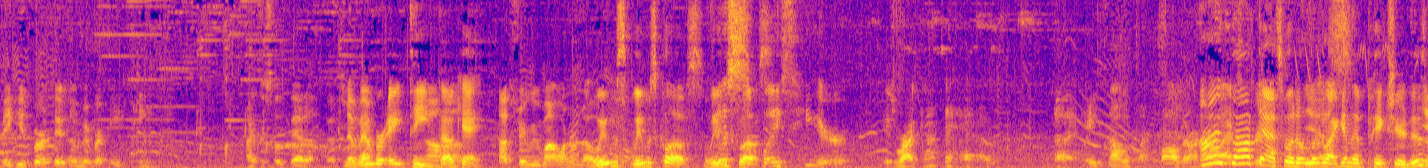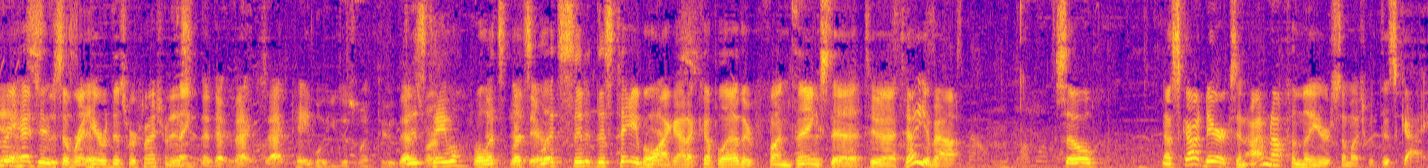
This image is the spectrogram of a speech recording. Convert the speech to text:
Mickey's birthday is November 18th. I just looked that up. That's November 18th. Uh-huh. Okay. I figured we might want to know. We was we was close. We this was close. place here is where I got to have uh, eggnog with my father. I thought trip. that's what it looked Yes. like in the picture. This is what you had to. So right it. here with this refreshment This, thing. that, that, that exact table you just went to. That's this where- table. Well, let's let's there. let's sit at this table. I got a couple of other fun things to to uh, tell you about. So now Scott Derrickson, I'm not familiar so much with this guy.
